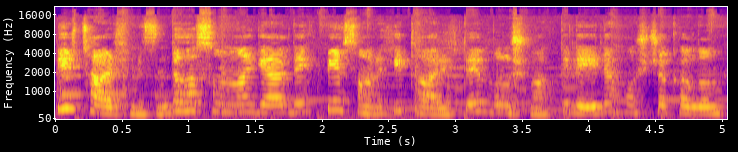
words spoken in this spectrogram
Bir tarifimizin daha sonuna geldik. Bir sonraki tarifte buluşmak dileğiyle. Hoşçakalın.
